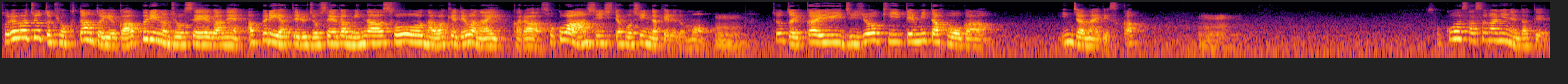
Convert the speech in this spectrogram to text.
それはちょっと極端というかアプリの女性がねアプリやってる女性がみんなそうなわけではないからそこは安心してほしいんだけれどもうん。ちょっと一回事情聞いてみた方がいいんじゃないですか？そこはさすがにねだって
